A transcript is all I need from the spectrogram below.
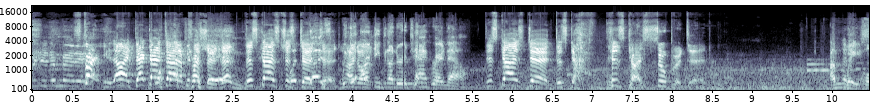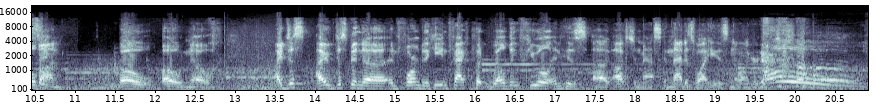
we need a medic. Start. All right, that guy's What out of pressure. That, this guy's just What, dead. guys, dead. we I aren't don't. even under attack right now. This guy's dead. This guy. This guy's super dead. I'm gonna Wait, hold sick. on. Oh, oh no. I just, I've just been uh, informed that he in fact put welding fuel in his uh, oxygen mask, and that is why he is no longer. Oh.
